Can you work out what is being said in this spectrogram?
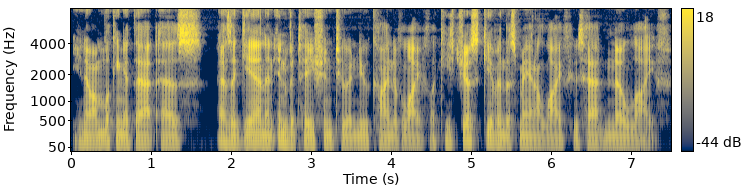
you know i'm looking at that as as again an invitation to a new kind of life. Like he's just given this man a life who's had no life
